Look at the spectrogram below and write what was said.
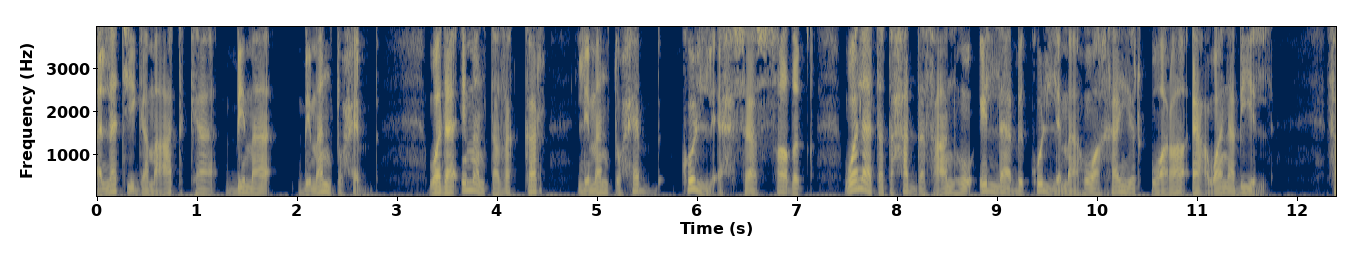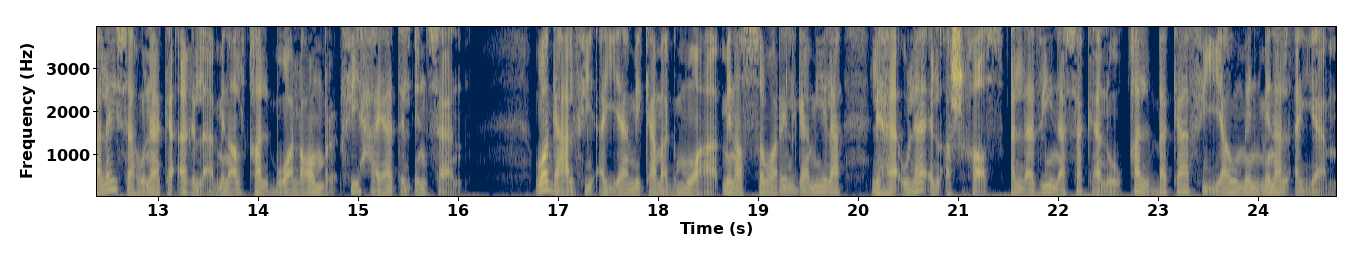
التي جمعتك بما بمن تحب. ودائما تذكر لمن تحب كل إحساس صادق ولا تتحدث عنه إلا بكل ما هو خير ورائع ونبيل. فليس هناك أغلى من القلب والعمر في حياة الإنسان. واجعل في أيامك مجموعة من الصور الجميلة لهؤلاء الأشخاص الذين سكنوا قلبك في يوم من الأيام.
